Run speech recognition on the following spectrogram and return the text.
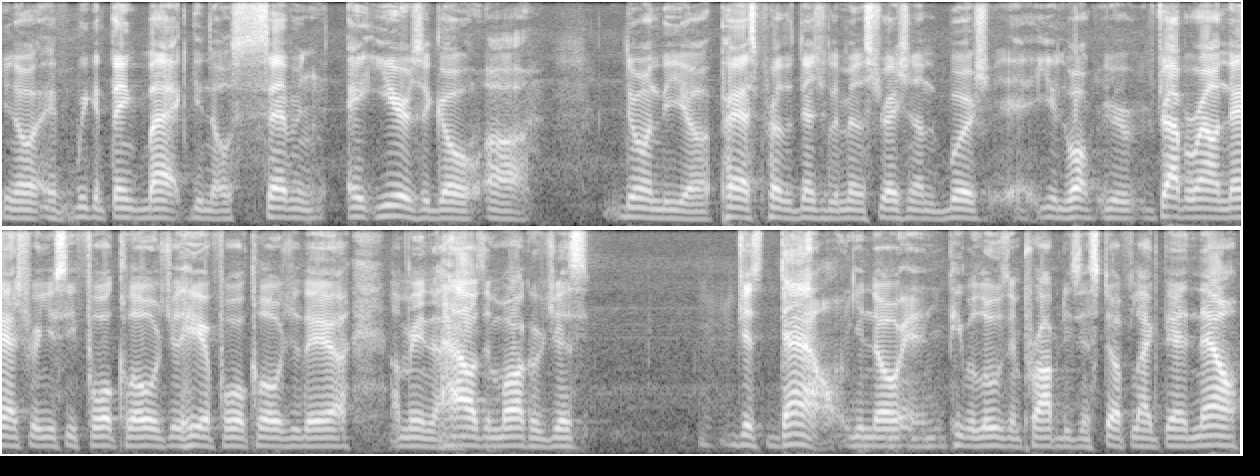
You know, if we can think back, you know, seven, eight years ago. Uh, during the uh, past presidential administration under Bush, eh, you walk, you drive around Nashville and you see foreclosure here, foreclosure there. I mean, the housing market just just down, you know, and people losing properties and stuff like that. Now,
